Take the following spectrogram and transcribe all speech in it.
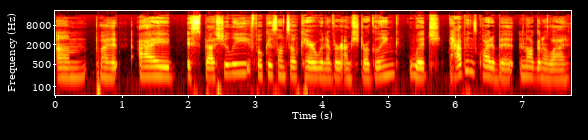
Um, but I especially focus on self care whenever I'm struggling, which happens quite a bit, I'm not gonna lie.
